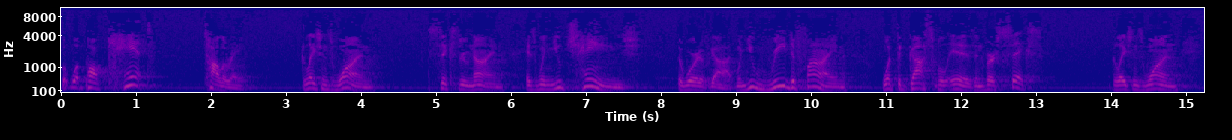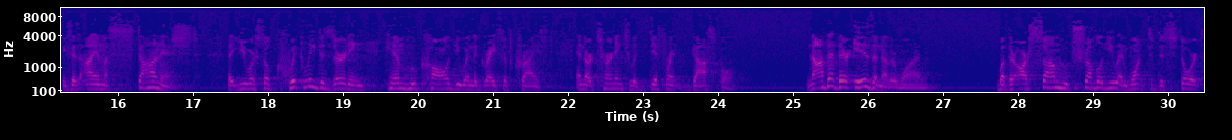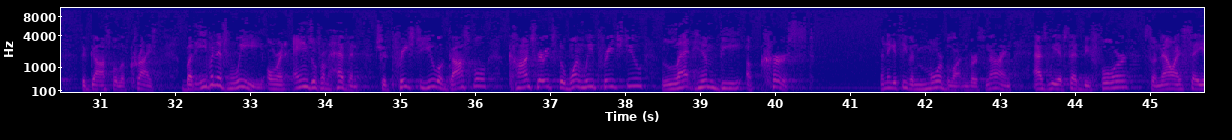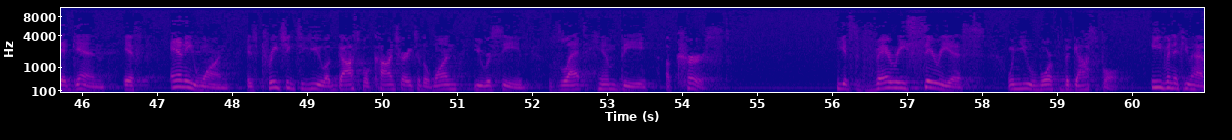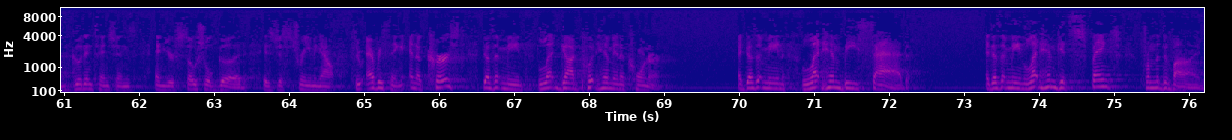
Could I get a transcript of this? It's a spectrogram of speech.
But what Paul can't tolerate, Galatians 1, 6 through 9, is when you change the Word of God, when you redefine what the gospel is. In verse 6, Galatians 1, he says, I am astonished that you are so quickly deserting him who called you in the grace of Christ and are turning to a different gospel. Not that there is another one, but there are some who trouble you and want to distort the gospel of Christ. But even if we or an angel from heaven should preach to you a gospel contrary to the one we preached you, let him be accursed. And it gets even more blunt in verse 9. As we have said before, so now I say again, if anyone is preaching to you a gospel contrary to the one you received, let him be accursed. He gets very serious when you warp the gospel, even if you have good intentions and your social good is just streaming out through everything. And accursed doesn't mean let God put him in a corner. It doesn't mean let him be sad. It doesn't mean let him get spanked from the divine.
